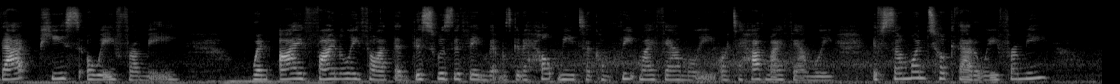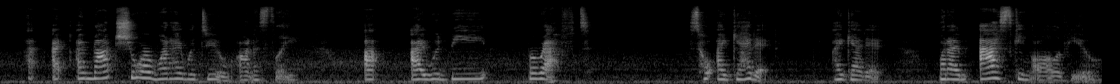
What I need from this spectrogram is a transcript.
that piece away from me, when I finally thought that this was the thing that was going to help me to complete my family or to have my family, if someone took that away from me, I, I'm not sure what I would do, honestly. I, I would be bereft. So I get it. I get it. But I'm asking all of you,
